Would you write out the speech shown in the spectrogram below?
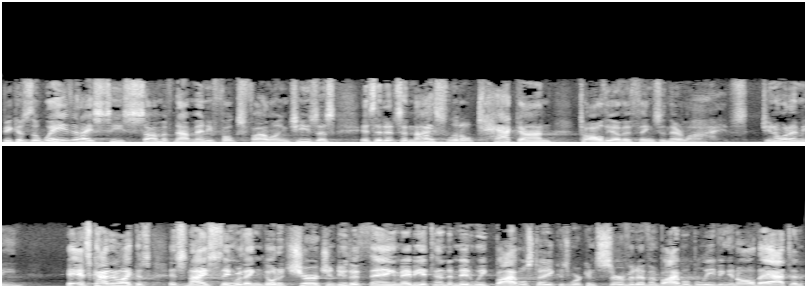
because the way that I see some, if not many folks following Jesus, is that it's a nice little tack on to all the other things in their lives. Do you know what I mean? It's kind of like this, this nice thing where they can go to church and do their thing, and maybe attend a midweek Bible study because we're conservative and Bible believing and all that, and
